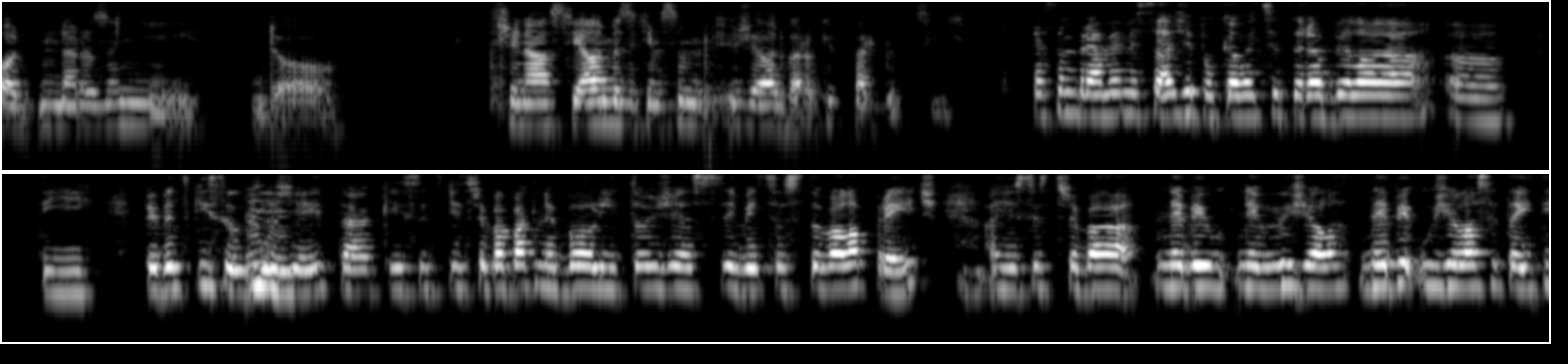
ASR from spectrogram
od narození do 13, ale mezi tím jsem žila dva roky v Pardubicích. Já jsem právě myslela, že pokud se teda byla uh, v té pěvecké soutěži, mm. tak jestli ti třeba pak nebylo líto, že jsi vycestovala pryč mm. a že jsi třeba nevy, nevyužila, nevyužila si tady té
